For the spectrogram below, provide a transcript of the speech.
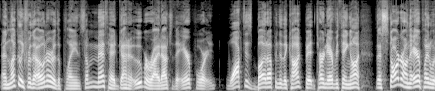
And luckily for the owner of the plane, some meth head got an Uber ride out to the airport, walked his butt up into the cockpit, turned everything on. The starter on the airplane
